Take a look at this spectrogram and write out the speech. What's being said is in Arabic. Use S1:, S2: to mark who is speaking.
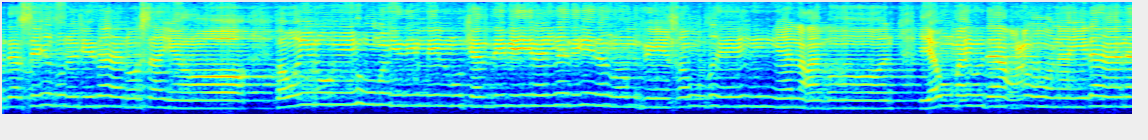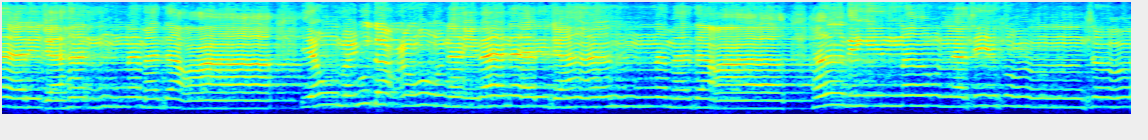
S1: وتسير الجبال سيرا فويل يومئذ للمكذبين الذين هم في خوض يلعبون يوم يدعون إلى نار جهنم دعا يوم يدعون إلى نار جهنم دعا هذه النار التي كنتم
